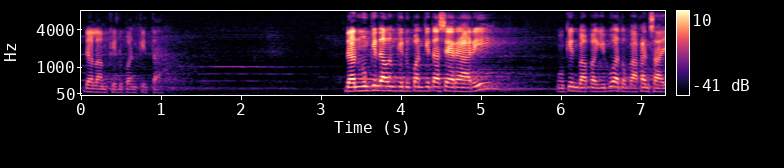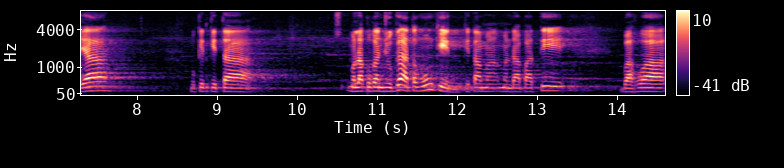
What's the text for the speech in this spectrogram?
dalam kehidupan kita. Dan mungkin dalam kehidupan kita sehari-hari, mungkin Bapak Ibu atau bahkan saya, mungkin kita melakukan juga atau mungkin kita mendapati bahwa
